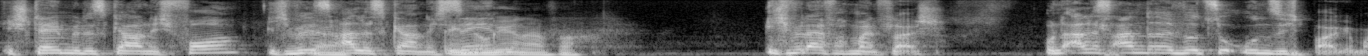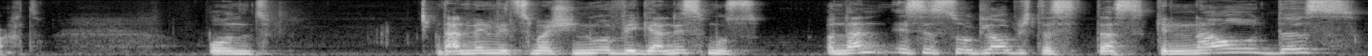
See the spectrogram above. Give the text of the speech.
ich stelle mir das gar nicht vor, ich will es Ja. alles gar nicht sehen Ignorieren einfach. ich will einfach mein Fleisch. Und alles andere wird so unsichtbar gemacht. Und dann, wenn wir zum Beispiel nur Veganismus, und dann ist es so, glaube ich, dass, dass genau das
